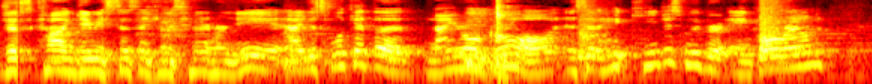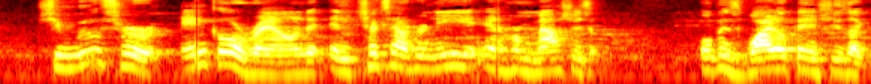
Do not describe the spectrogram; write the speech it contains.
just kind of gave me a sense that He was hitting her knee. And I just look at the nine-year-old girl and said, "Hey, can you just move your ankle around?" She moves her ankle around and checks out her knee, and her mouth just opens wide open, and she's like,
